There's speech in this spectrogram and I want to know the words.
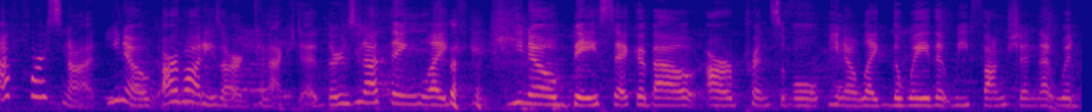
of course not. You know, our bodies aren't connected. There's nothing like, you know, basic about our principle, you know, like the way that we function that would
